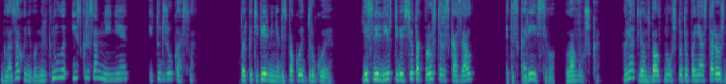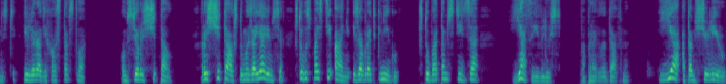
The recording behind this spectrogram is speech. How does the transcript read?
В глазах у него мелькнула искра сомнения и тут же угасла. Только теперь меня беспокоит другое. Если Лир тебе все так просто рассказал, это, скорее всего, ловушка. Вряд ли он сболтнул что-то по неосторожности или ради хвостовства. Он все рассчитал. Рассчитал, что мы заявимся, чтобы спасти Аню и забрать книгу, чтобы отомстить за «Я заявлюсь», — поправила Дафна. «Я отомщу Лиру,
